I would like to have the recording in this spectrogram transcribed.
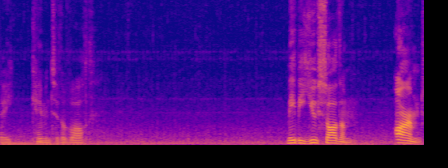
They came into the vault. Maybe you saw them, armed,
